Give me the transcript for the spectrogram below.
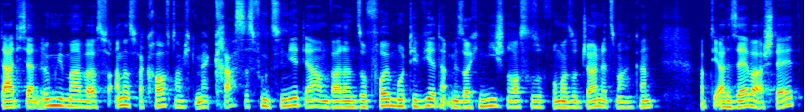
Da hatte ich dann irgendwie mal was anderes verkauft, da habe ich gemerkt, krass, das funktioniert ja und war dann so voll motiviert, habe mir solche Nischen rausgesucht, wo man so Journals machen kann. Habe die alle selber erstellt.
